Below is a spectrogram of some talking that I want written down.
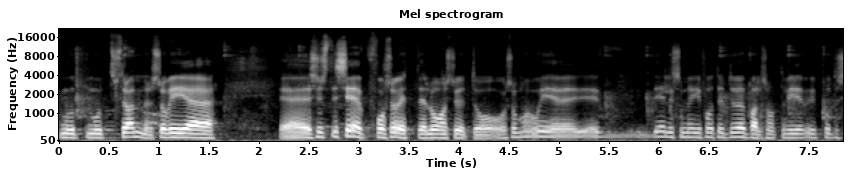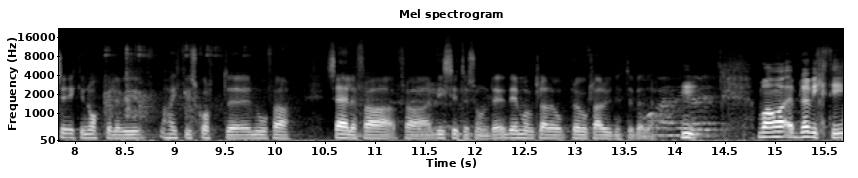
mot, mot Strømmen. Så vi eh, jeg syns det ser for så vidt lovende ut. Og, og så må vi eh, det er liksom i forhold til dødball. Sånt, vi, vi produserer ikke nok, eller vi har ikke skåret eh, noe fra særlig fra, fra de situasjonene. Det, det må vi klare, prøve å klare å utnytte bedre. Hva blir viktig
